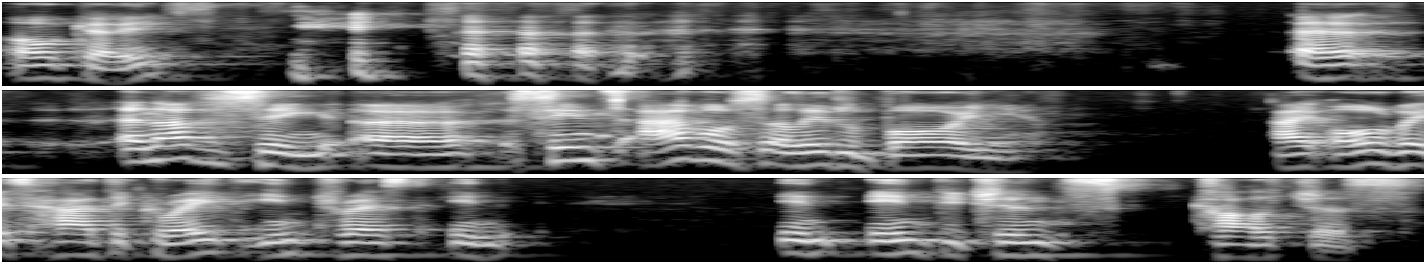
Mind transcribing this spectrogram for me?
Okay. uh, another thing, uh, since I was a little boy, I always had a great interest in, in indigenous cultures.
